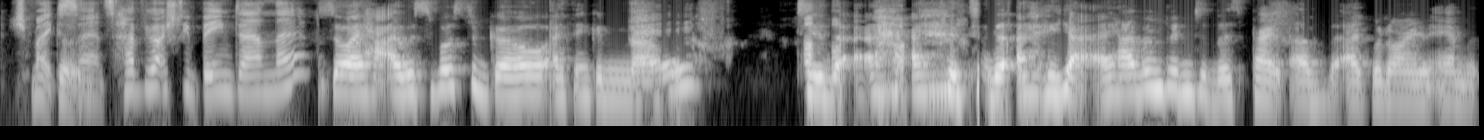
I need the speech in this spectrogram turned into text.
Which makes so, sense. Have you actually been down there? So I, I was supposed to go, I think, in May. To the to the yeah i haven't been to this part of the ecuadorian Am-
